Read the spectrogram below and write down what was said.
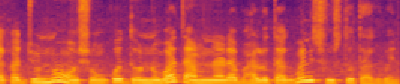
দেখার জন্য অসংখ্য ধন্যবাদ। আপনারা ভালো থাকবেন, সুস্থ থাকবেন।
